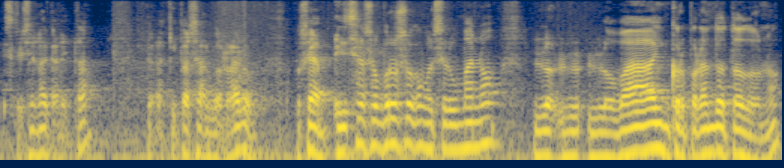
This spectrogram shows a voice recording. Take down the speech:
estoy sin la careta, pero aquí pasa algo raro o sea, es asombroso como el ser humano lo, va incorporando todo, ¿no?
